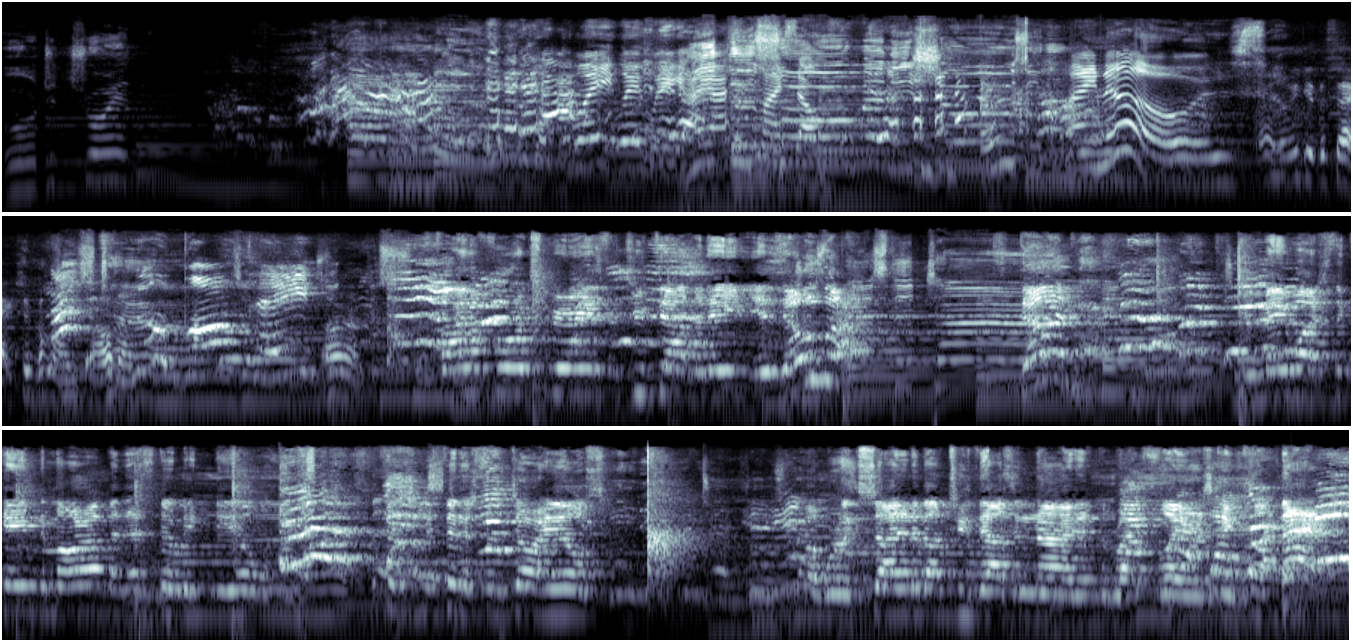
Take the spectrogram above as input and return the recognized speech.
or Detroit. Wait, wait, wait. I gotta myself. I know. It's All right, let me get this action behind you. Hold on. no ball, Paige. Hold on. Final Four experience for 2008 is over. It's done. We may watch the game tomorrow, but that's no big deal. Officially finished for the Tar Heels. But we're excited about 2009 if the right players can come back.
